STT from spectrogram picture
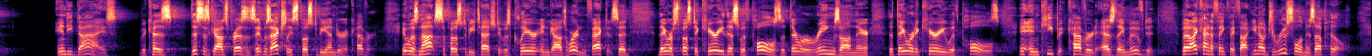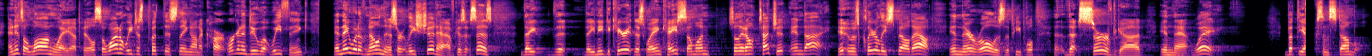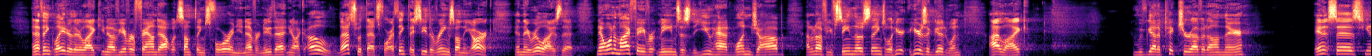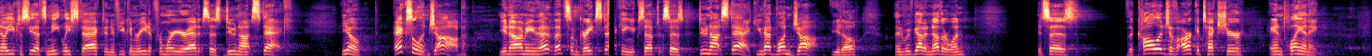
and he dies because this is God's presence. It was actually supposed to be under a cover. It was not supposed to be touched. It was clear in God's word. In fact, it said they were supposed to carry this with poles, that there were rings on there that they were to carry with poles and keep it covered as they moved it. But I kind of think they thought, you know, Jerusalem is uphill and it's a long way uphill. So why don't we just put this thing on a cart? We're going to do what we think. And they would have known this, or at least should have, because it says they, that they need to carry it this way in case someone so they don't touch it and die. It was clearly spelled out in their role as the people uh, that served God in that way. But the oxen stumble. And I think later they're like, you know, have you ever found out what something's for and you never knew that? And you're like, oh, that's what that's for. I think they see the rings on the ark and they realize that. Now, one of my favorite memes is the you had one job. I don't know if you've seen those things. Well, here, here's a good one I like. We've got a picture of it on there. And it says, you know, you can see that's neatly stacked. And if you can read it from where you're at, it says, do not stack. You know, excellent job. You know, I mean, that, that's some great stacking, except it says, do not stack. You had one job, you know. And we've got another one. It says, the College of Architecture and Planning.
